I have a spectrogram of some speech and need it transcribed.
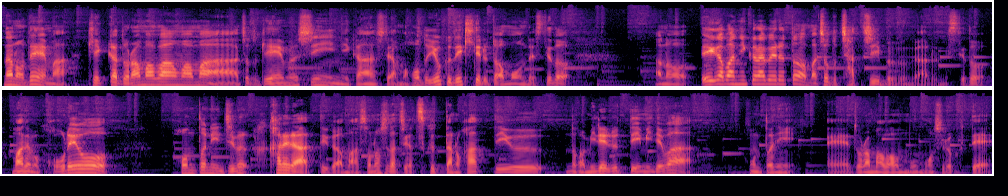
なので、まあ、結果ドラマ版はまあちょっとゲームシーンに関してはもう本当よくできてるとは思うんですけどあの映画版に比べると、まあ、ちょっとチャッチー部分があるんですけどまあでもこれを本当に自分彼らっていうか、まあ、その人たちが作ったのかっていうのが見れるっていう意味では本当にえー、ドラマ版も面白くて。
